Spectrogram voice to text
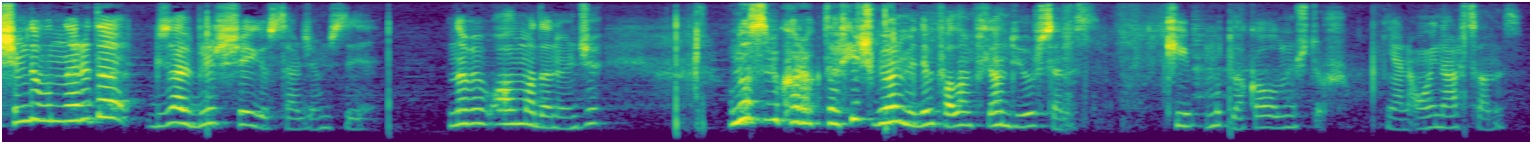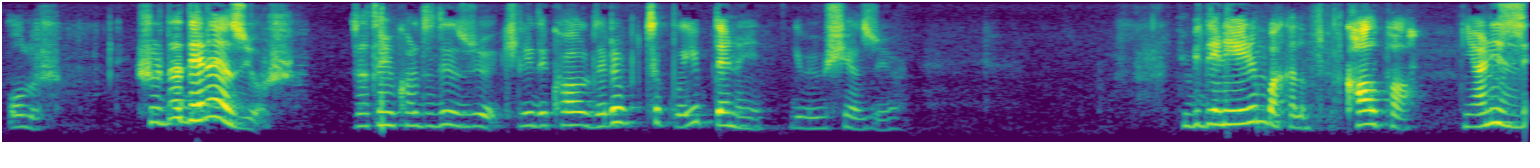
Şimdi bunları da güzel bir şey göstereceğim size. Bunları bir almadan önce bu nasıl bir karakter hiç görmedim falan filan diyorsanız ki mutlaka olmuştur. Yani oynarsanız olur. Şurada dene yazıyor. Zaten yukarıda da yazıyor. Kilidi kaldırıp tıklayıp deneyin gibi bir şey yazıyor. Bir deneyelim bakalım. Kalpa. Yani Z.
